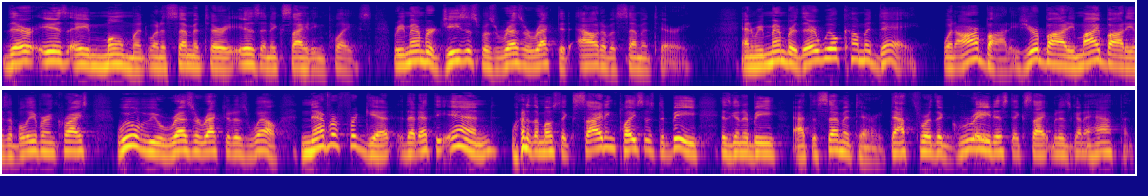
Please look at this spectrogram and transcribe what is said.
there is a moment when a cemetery is an exciting place. Remember, Jesus was resurrected out of a cemetery. And remember, there will come a day when our bodies, your body, my body as a believer in Christ, we will be resurrected as well. Never forget that at the end, one of the most exciting places to be is going to be at the cemetery. That's where the greatest excitement is going to happen.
